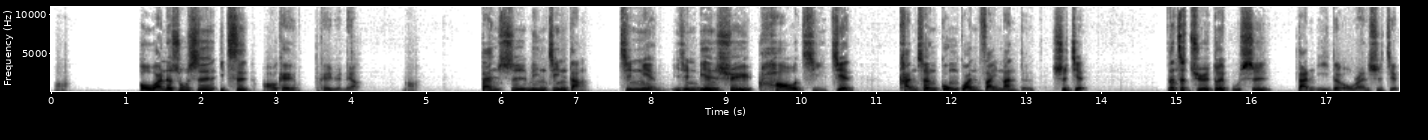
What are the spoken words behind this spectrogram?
啊。偶然的疏失一次，OK 可以原谅。但是民进党今年已经连续好几件堪称公关灾难的事件，那这绝对不是单一的偶然事件。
